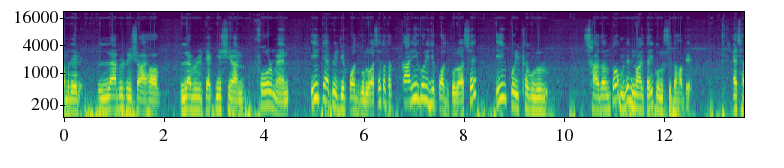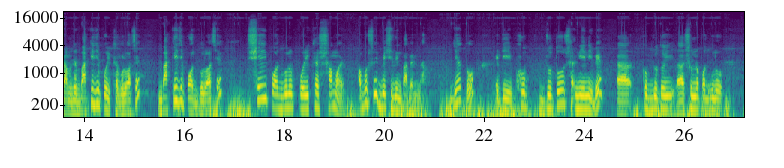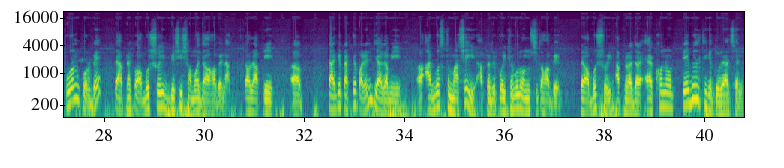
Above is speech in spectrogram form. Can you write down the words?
আমাদের ল্যাবরেটরি সহায়ক ল্যাবরেটরি টেকনিশিয়ান ফোরম্যান এই টাইপের যে পদগুলো আছে, তথা কারিগরি যে পদগুলো আছে, এই পরীক্ষাগুলোর সাধারণত আমাদের নয় তারিখ অনুষ্ঠিত হবে। এছাড়া আমাদের বাকি যে পরীক্ষাগুলো আছে, বাকি যে পদগুলো আছে, সেই পদগুলোর পরীক্ষার সময় অবশ্যই বেশি দিন পাবেন না। যেহেতু এটি খুব দ্রুত নিয়ে নিবে খুব দ্রুতই শূন্য পদগুলো পূরণ করবে, তাই আপনাকে অবশ্যই বেশি সময় দেওয়া হবে না। তাহলে আপনি টার্গেট রাখতে পারেন যে আগামী আগস্ট মাসেই আপনাদের পরীক্ষাগুলো অনুষ্ঠিত হবে। তাই অবশ্যই আপনারা যারা এখনও টেবিল থেকে দূরে আছেন,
